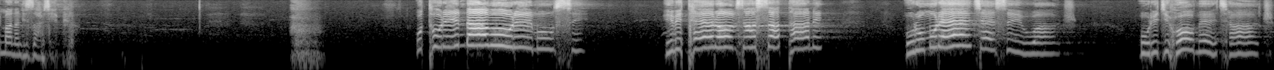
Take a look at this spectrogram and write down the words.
Imana ntizabyemera uturinda buri munsi ibitero bya satani. Uri umurengezi wacu. Uri igihome cyacu.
